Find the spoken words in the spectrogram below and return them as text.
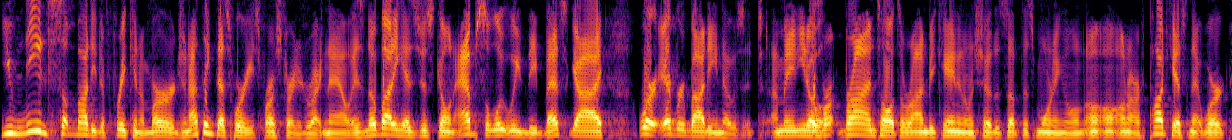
you need somebody to freaking emerge, and I think that's where he's frustrated right now. Is nobody has just gone absolutely the best guy where everybody knows it. I mean, you know, well, Brian talked to Ryan Buchanan on show that's up this morning on on, on our podcast network.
